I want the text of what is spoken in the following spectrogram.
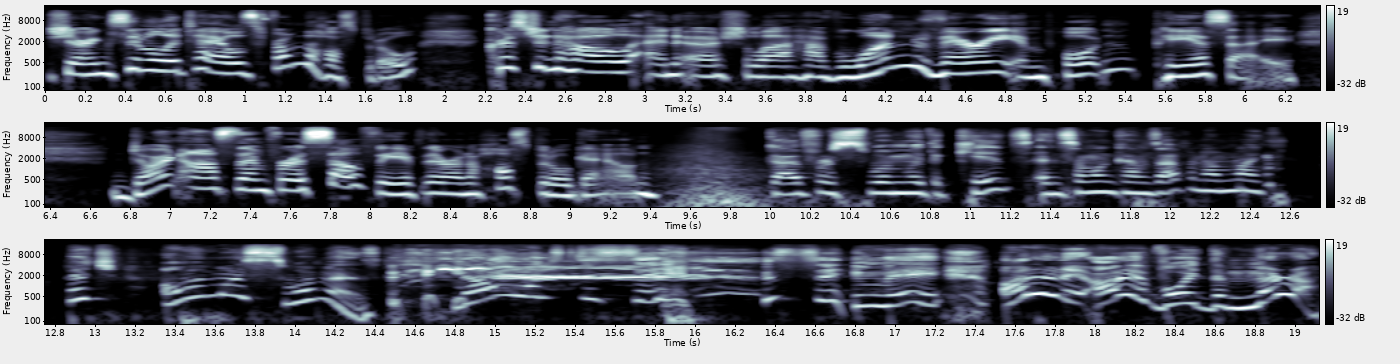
Sharing similar tales from the hospital, Christian Hull and Urzila have one very important PSA. Don't ask them for a selfie if they're in a hospital gown. Go for a swim with the kids, and someone comes up, and I'm like, bitch, I'm in my swimmers. No one wants to see see me. I don't. Know. I avoid the mirror.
